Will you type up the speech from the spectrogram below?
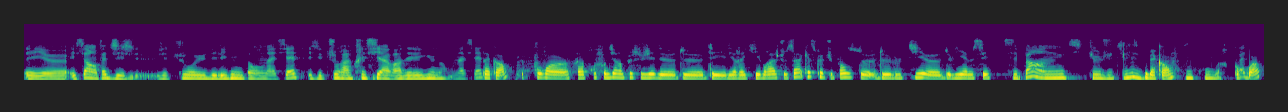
Et, euh, et ça, en fait, j'ai- toujours eu des légumes dans mon assiette et j'ai toujours apprécié avoir des légumes dans mon assiette. D'accord. Pour euh, approfondir un peu le sujet de, de- des, des rééquilibrages, tout ça, qu'est-ce que tu penses de, l'outil euh, de l'IMC C'est pas un outil que j'utilise D'accord. beaucoup. pas Pourquoi?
